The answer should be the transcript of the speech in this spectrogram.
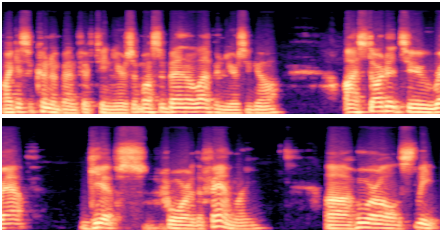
I guess it couldn't have been 15 years. It must have been 11 years ago. I started to wrap gifts for the family uh, who are all asleep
